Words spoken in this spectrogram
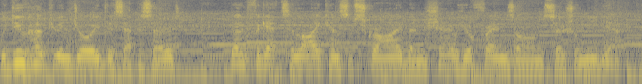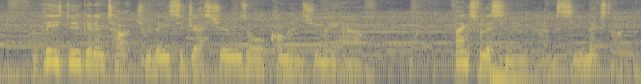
We do hope you enjoyed this episode. Don't forget to like and subscribe and share with your friends on social media. And please do get in touch with any suggestions or comments you may have. Thanks for listening and see you next time.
